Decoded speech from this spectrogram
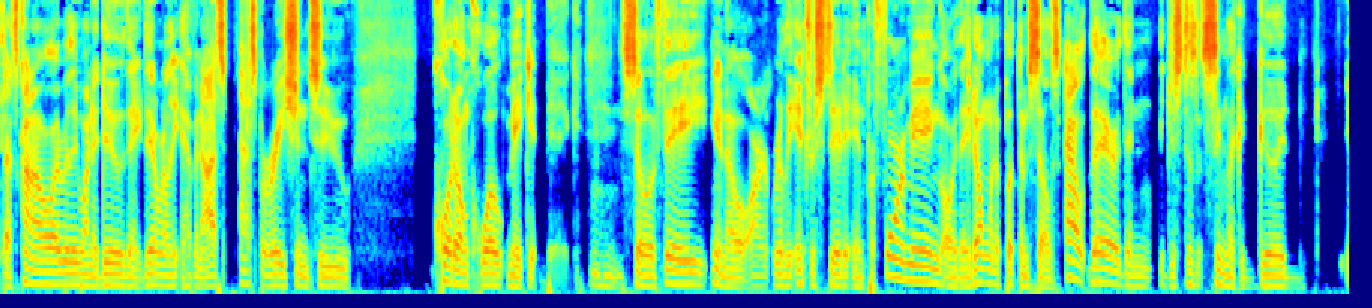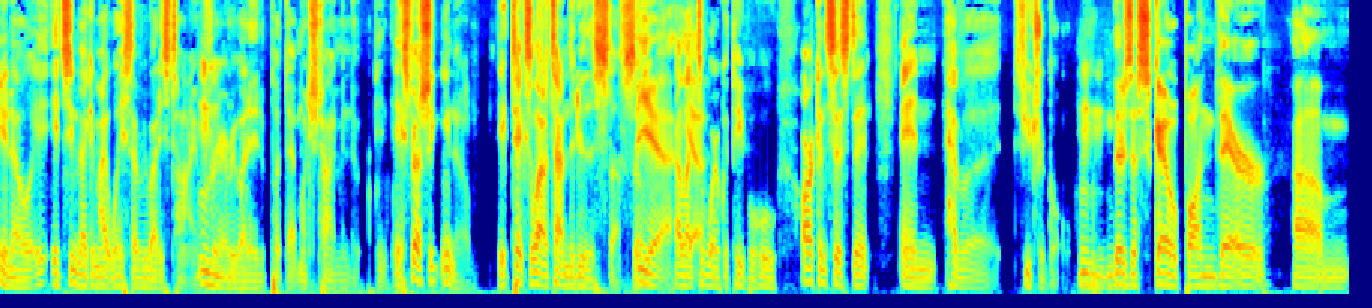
that's kind of all I really want to do. They, they don't really have an as- aspiration to, quote unquote, make it big. Mm-hmm. So if they, you know, aren't really interested in performing or they don't want to put themselves out there, then it just doesn't seem like a good, you know, it, it seemed like it might waste everybody's time Mhm. for everybody to put that much time into, especially, you know, it takes a lot of time to do this stuff. So Yeah, I like yeah. to work with people who are consistent and have a future goal. Mhm. There's a scope on their um,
